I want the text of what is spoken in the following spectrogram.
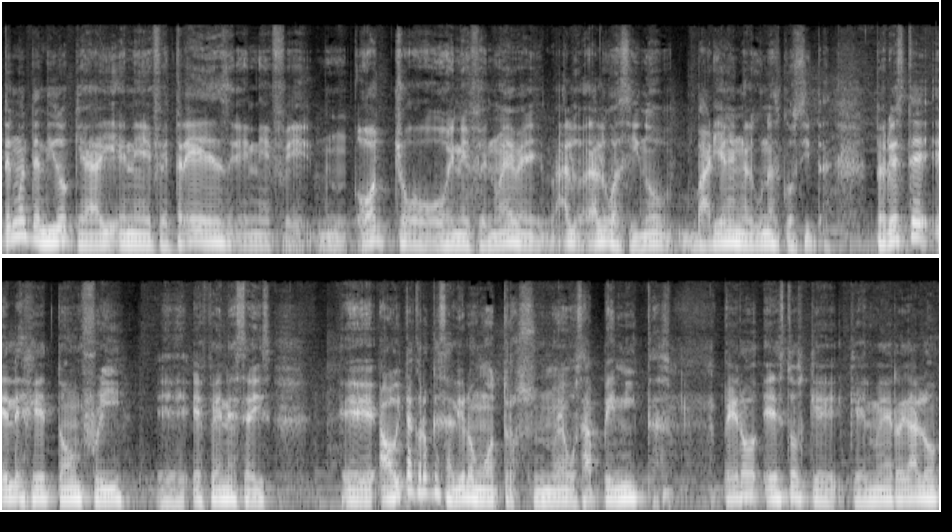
tengo entendido que hay NF3, NF8 o NF9, algo, algo, así, ¿no? Varían en algunas cositas. Pero este LG Tone Free FN6, ahorita creo que salieron otros nuevos, apenitas. Pero estos que, él me regaló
